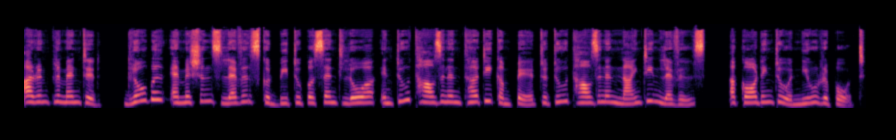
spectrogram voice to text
are implemented, global emissions levels could be 2% lower in 2030 compared to 2019 levels, according to a new report.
